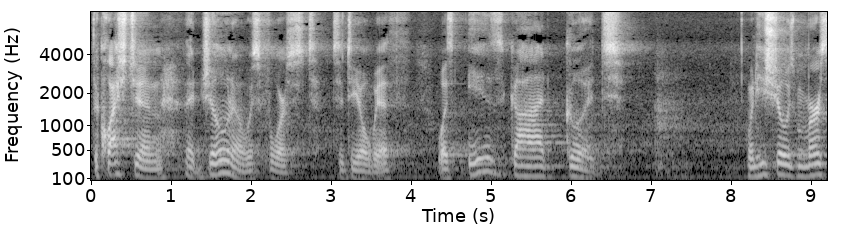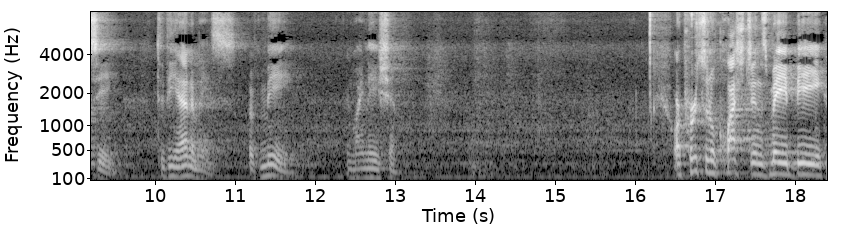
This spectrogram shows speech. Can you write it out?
The question that Jonah was forced to deal with was Is God good? When he shows mercy to the enemies of me and my nation. Our personal questions may be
